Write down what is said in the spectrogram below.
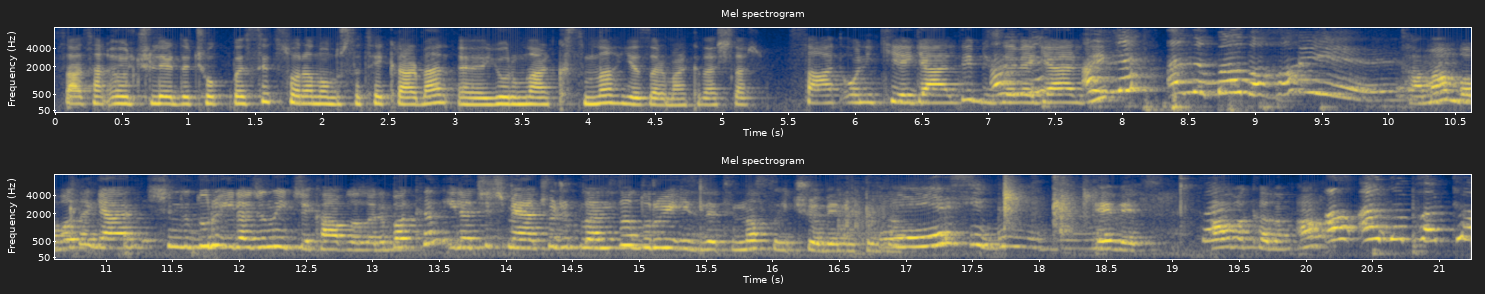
Zaten ölçüleri de çok basit. Soran olursa tekrar ben e, yorumlar kısmına yazarım arkadaşlar. Saat 12'ye geldi. Biz eve geldik. Anne baba hayır. Tamam baba da geldi. Şimdi Duru ilacını içecek ablaları. Bakın ilaç içmeyen çocuklarınıza Duru'yu izletin. Nasıl içiyor benim kızım. Evet. Al bakalım. Al. Al anne pata.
